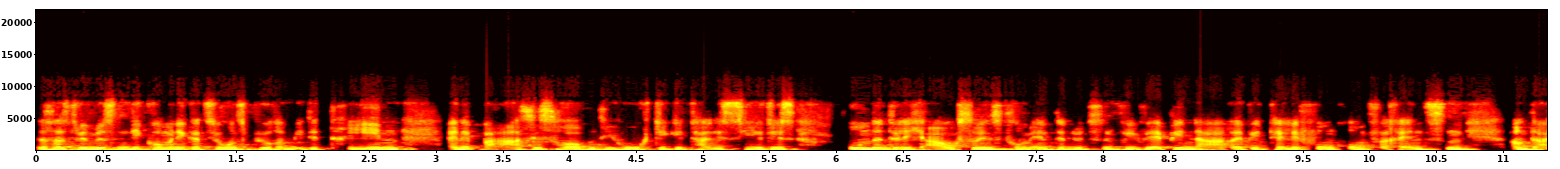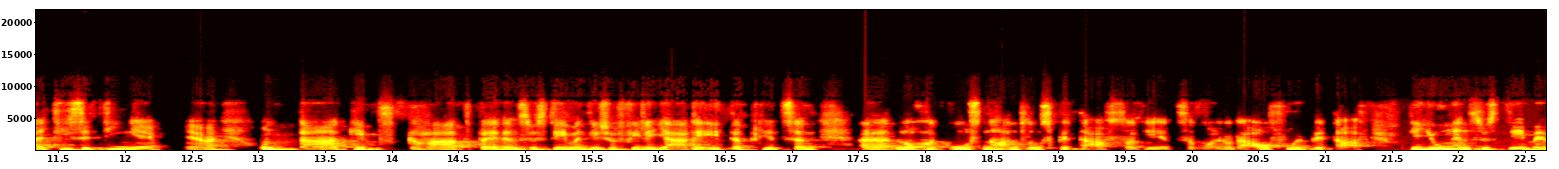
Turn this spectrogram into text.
Das heißt, wir müssen die Kommunikationspyramide drehen, eine Basis haben, die hoch digitalisiert ist und natürlich auch so Instrumente nützen wie Webinare, wie Telefonkonferenzen und all diese Dinge. Ja, und mhm. da gibt's gerade bei den Systemen, die schon viele Jahre etabliert sind, äh, noch einen großen Handlungsbedarf, sage ich jetzt einmal, oder Aufholbedarf. Die jungen Systeme,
